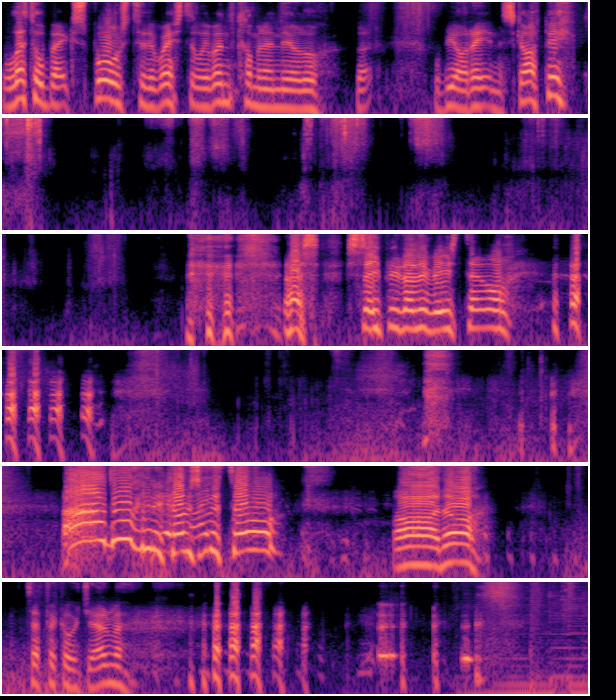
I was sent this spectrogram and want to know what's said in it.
little bit exposed to the westerly wind coming in there though, but we'll be alright in the Scarpy. That's Stripey running his towel. ah no, here he comes with the towel. Oh no, typical German.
